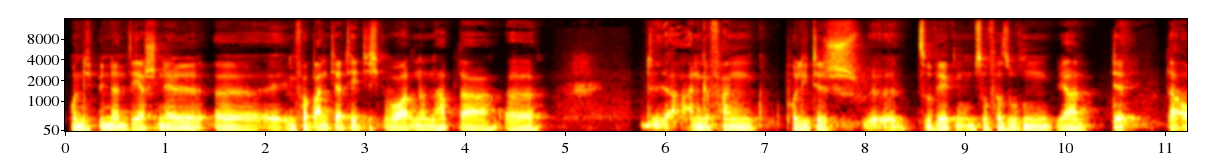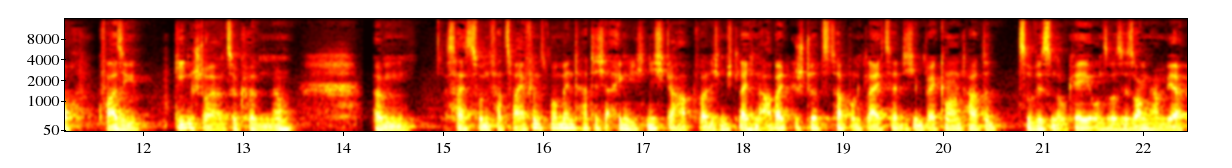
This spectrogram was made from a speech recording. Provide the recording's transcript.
und ich bin dann sehr schnell äh, im Verband ja tätig geworden und habe da äh, angefangen, politisch äh, zu wirken, um zu versuchen, ja, der, da auch quasi gegensteuern zu können. Ne? Ähm, das heißt, so einen Verzweiflungsmoment hatte ich eigentlich nicht gehabt, weil ich mich gleich in Arbeit gestürzt habe und gleichzeitig im Background hatte zu wissen, okay, unsere Saison haben wir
